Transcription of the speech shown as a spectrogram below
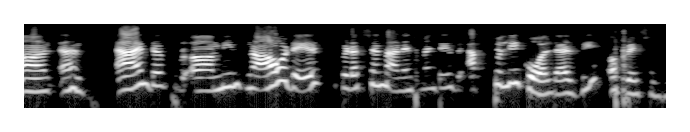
Uh, and and uh, means nowadays production management is actually called as the operations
